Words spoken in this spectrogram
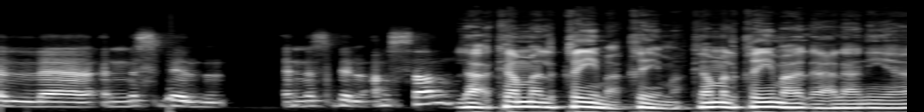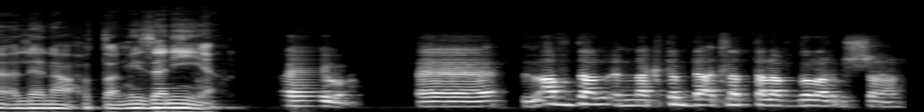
النسبة النسبة الأمثل؟ لا كم القيمة؟ قيمة. كم القيمة الإعلانية اللي أنا أحطها؟ الميزانية. أيوة. آه الأفضل إنك تبدأ 3000 دولار بالشهر.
